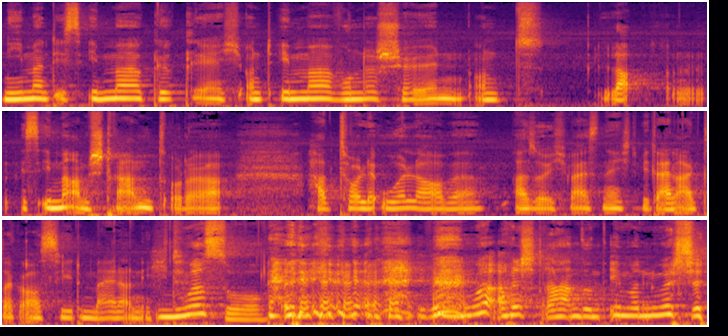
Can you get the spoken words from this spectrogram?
Niemand ist immer glücklich und immer wunderschön und ist immer am Strand oder hat tolle Urlaube. Also ich weiß nicht, wie dein Alltag aussieht, meiner nicht. Nur so. ich bin nur am Strand und immer nur schön.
